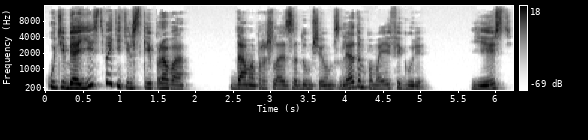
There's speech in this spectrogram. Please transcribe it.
«У тебя есть водительские права?» Дама прошла с задумчивым взглядом по моей фигуре. «Есть».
